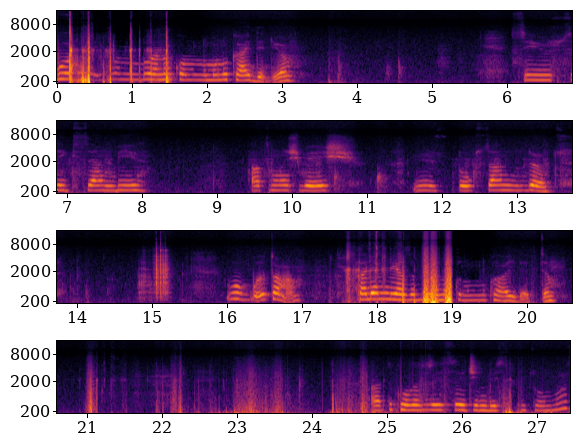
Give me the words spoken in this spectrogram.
bu, bu ana konumunu kaydediyorum. 181 65 194 bu, bu tamam. Kalemle yazıp buranın konumunu kaydettim. Artık orası için bir sıkıntı olmaz.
